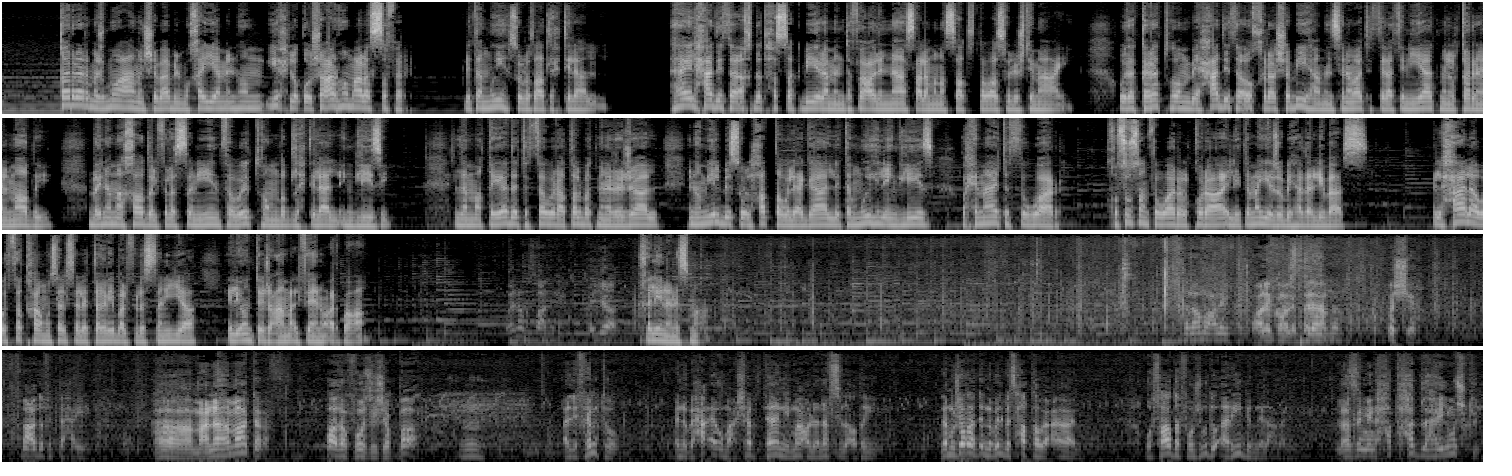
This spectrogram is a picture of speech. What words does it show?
قرر مجموعة من شباب المخيم إنهم يحلقوا شعرهم على الصفر لتمويه سلطات الاحتلال. هاي الحادثة أخذت حصة كبيرة من تفاعل الناس على منصات التواصل الاجتماعي. وذكرتهم بحادثة أخرى شبيهة من سنوات الثلاثينيات من القرن الماضي بينما خاض الفلسطينيين ثورتهم ضد الاحتلال الإنجليزي. لما قيادة الثورة طلبت من الرجال أنهم يلبسوا الحطة والعقال لتمويه الإنجليز وحماية الثوار خصوصا ثوار القرى اللي تميزوا بهذا اللباس. الحالة وثقها مسلسل التغريبة الفلسطينية اللي أنتج عام 2004 خلينا نسمع. السلام عليكم. وعليكم السلام. بشر. بعده في التحقيق آه معناها ما اعترف. هذا فوزي جبار. مم. اللي فهمته إنه بيحققوا مع شاب تاني معه لنفس القضية. لمجرد إنه بيلبس حطة وعقال وصادف وجوده قريب من العملية. لازم ينحط حد لهي المشكلة.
